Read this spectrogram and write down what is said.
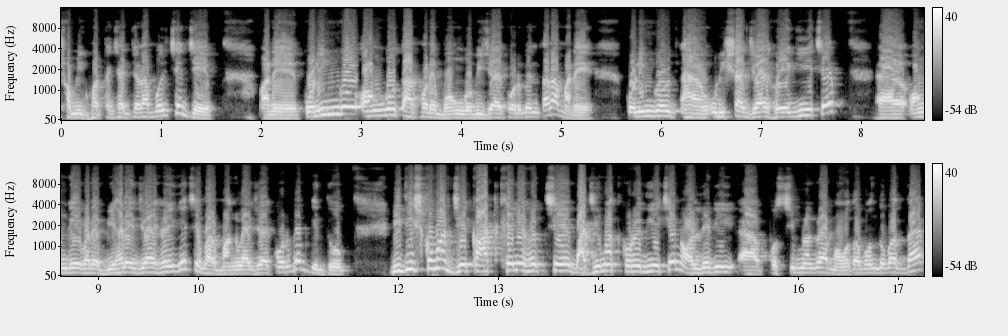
শ্রমিক ভট্টাচার্যরা বলছেন যে মানে কলিঙ্গ অঙ্গ তারপরে বঙ্গ বিজয় করবেন তারা মানে কলিঙ্গ হ্যাঁ, উড়িষ্যার জয় হয়ে গিয়েছে অঙ্গে মানে বিহারে জয় হয়ে গেছে এবার বাংলায় জয় করবেন কিন্তু নীতিশ কুমার যে কাঠ খেলে হচ্ছে বাজিমাত করে দিয়েছেন অলরেডি পশ্চিমবাংলায় মমতা বন্দ্যোপাধ্যায়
